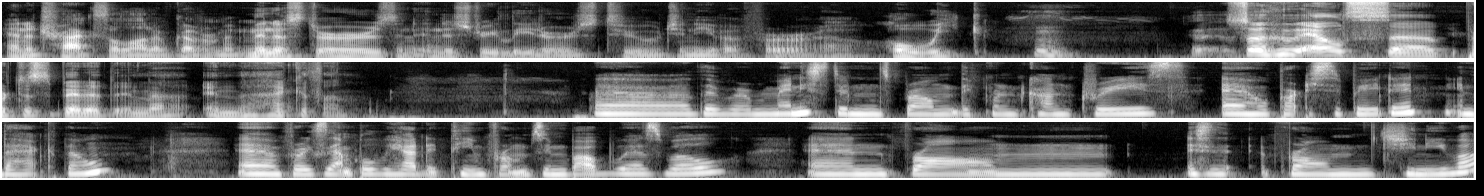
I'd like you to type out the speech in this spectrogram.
and attracts a lot of government ministers and industry leaders to Geneva for a whole week. So, who else uh, participated in the in the hackathon? Uh, there were many students from different countries uh, who participated in the hackathon. Uh, for example, we had a team from Zimbabwe as well, and from is it from Geneva?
